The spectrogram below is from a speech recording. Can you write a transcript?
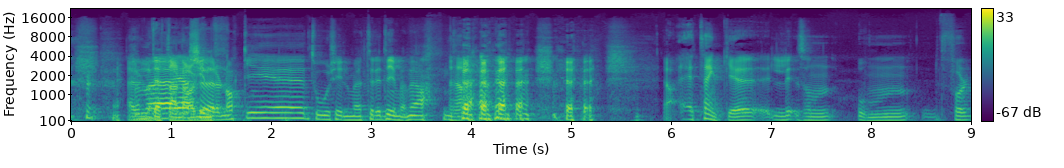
Men eh, jeg kjører nok i to kilometer i timen, ja. Ja, jeg tenker litt sånn om For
